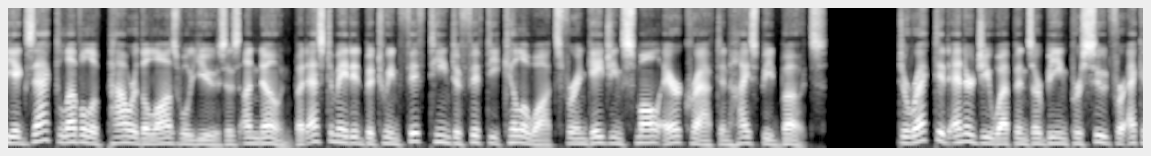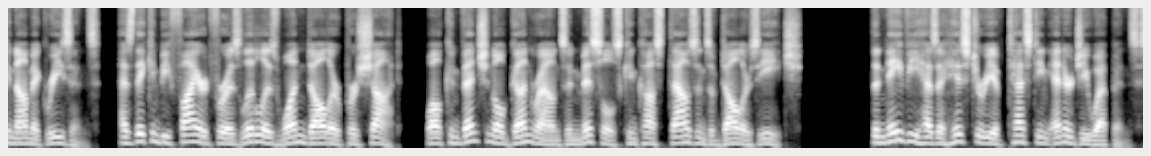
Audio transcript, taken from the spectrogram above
The exact level of power the laws will use is unknown but estimated between 15 to 50 kilowatts for engaging small aircraft and high-speed boats. Directed energy weapons are being pursued for economic reasons, as they can be fired for as little as $1 per shot, while conventional gun rounds and missiles can cost thousands of dollars each. The Navy has a history of testing energy weapons,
